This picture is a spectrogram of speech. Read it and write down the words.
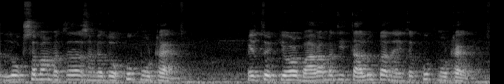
लोकसभा मतदारसंघ जो खूप मोठा आहे म्हणजे तो केवळ बारामती तालुका नाही तर खूप मोठा आहे.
